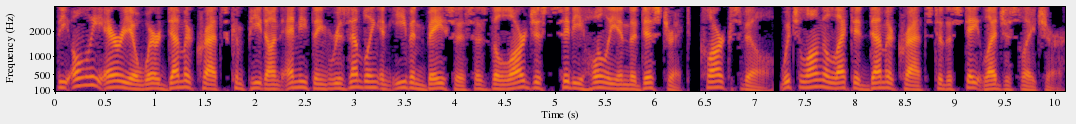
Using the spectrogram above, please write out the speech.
The only area where Democrats compete on anything resembling an even basis is the largest city wholly in the district, Clarksville, which long elected Democrats to the state legislature.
